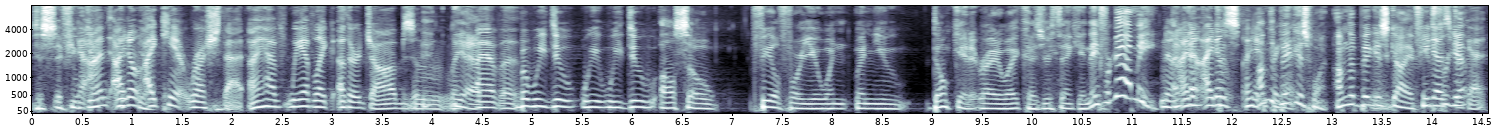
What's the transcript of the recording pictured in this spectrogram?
Just if you yeah, get, I, don't. yeah. I can't rush that. I have. We have like other jobs and like yeah, I have a. But we do we we do also feel for you when when you don't get it right away because you're thinking they forgot me. No, I don't- I don't- I I'm the biggest one. I'm the biggest guy. If He you forget, forget.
